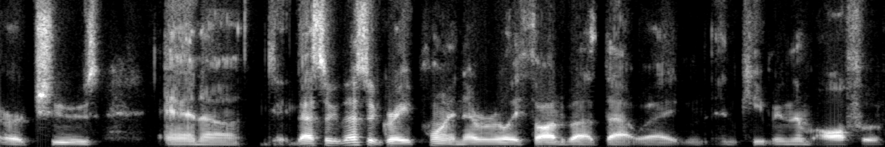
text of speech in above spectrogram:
or choose. And uh, that's a that's a great point. Never really thought about that way, and, and keeping them off of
